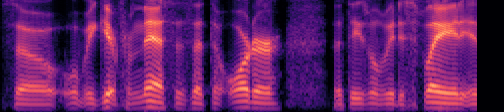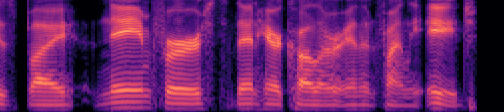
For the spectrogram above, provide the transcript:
So what we get from this is that the order that these will be displayed is by name first, then hair color, and then finally age.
